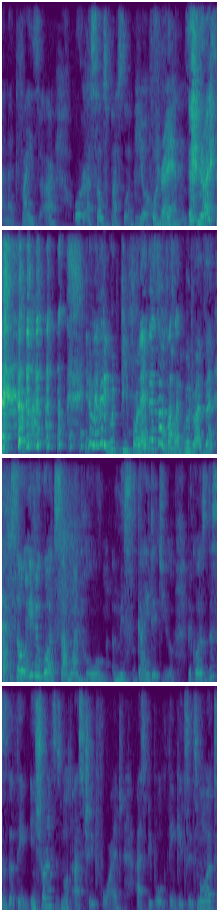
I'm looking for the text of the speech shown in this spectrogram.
an advisor or a salesperson, Your friends. right? you know, we're very good people. Eh? There's some of us are good ones. Eh? So if you got someone who misguided you, because this is the thing, insurance is not as straightforward as people think. It's it's not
